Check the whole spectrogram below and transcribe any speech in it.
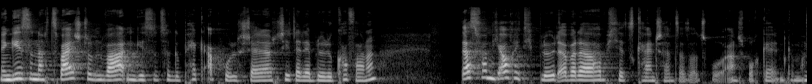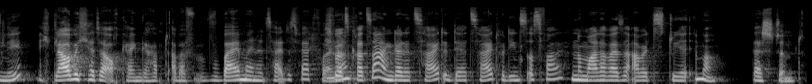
Dann gehst du nach zwei Stunden warten, gehst du zur Gepäckabholstelle, dann steht da der blöde Koffer, ne? Das fand ich auch richtig blöd, aber da habe ich jetzt keinen Schadensersatzanspruch Anspruch geltend gemacht. Nee? Ich glaube, ich hätte auch keinen gehabt, aber wobei meine Zeit ist wertvoll. Ich Ne? wollte es gerade sagen, deine Zeit, in der Zeit für Dienstauswahl, normalerweise arbeitest du ja immer. Das stimmt.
